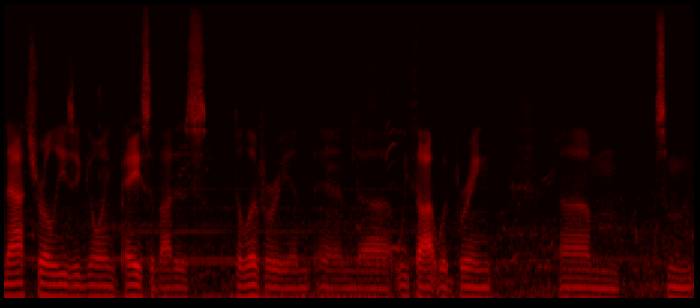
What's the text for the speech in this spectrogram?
natural, easygoing pace about his delivery, and and uh, we thought would bring um, some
